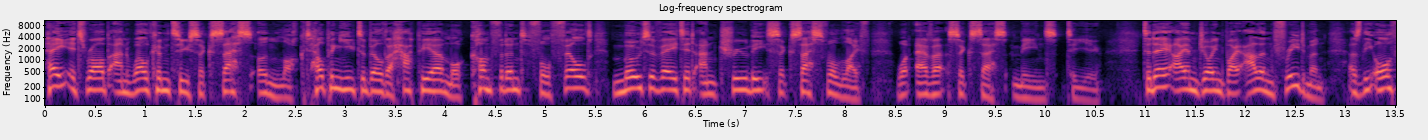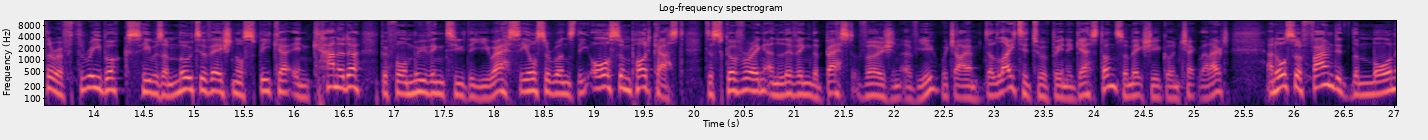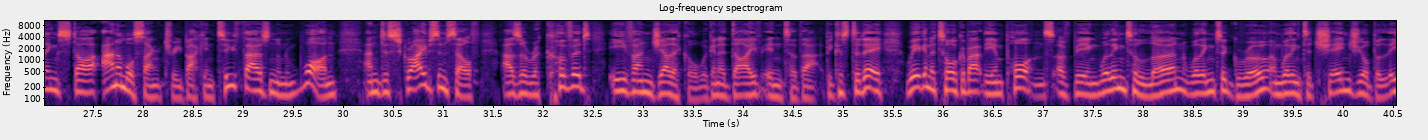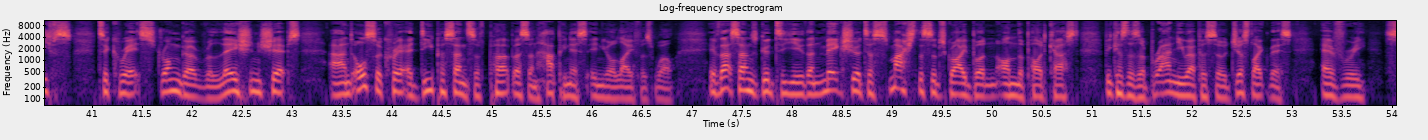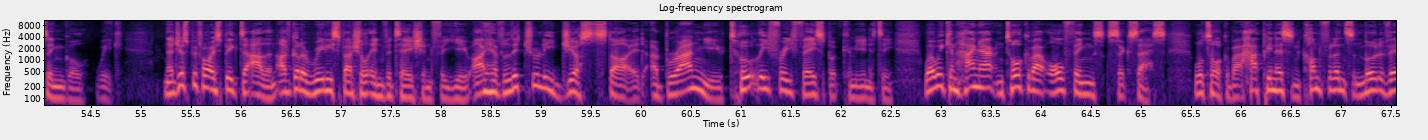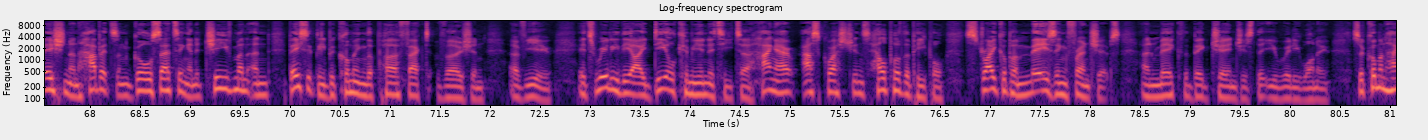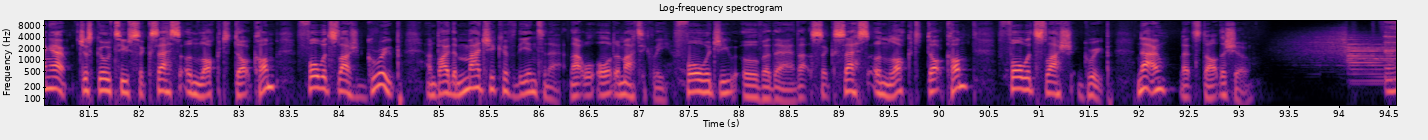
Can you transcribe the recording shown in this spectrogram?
Hey, it's Rob, and welcome to Success Unlocked, helping you to build a happier, more confident, fulfilled, motivated, and truly successful life, whatever success means to you. Today, I am joined by Alan Freedman. As the author of three books, he was a motivational speaker in Canada before moving to the US. He also runs the awesome podcast, Discovering and Living the Best Version of You, which I am delighted to have been a guest on, so make sure you go and check that out. And also founded the Morning Star Animal Sanctuary back in 2001 on and describes himself as a recovered evangelical. We're going to dive into that because today we're going to talk about the importance of being willing to learn, willing to grow, and willing to change your beliefs to create stronger relationships and also create a deeper sense of purpose and happiness in your life as well. If that sounds good to you, then make sure to smash the subscribe button on the podcast because there's a brand new episode just like this every single week. Now, just before I speak to Alan, I've got a really special invitation for you. I have literally just started a brand new, totally free Facebook community where we can hang out and talk about all things success. We'll talk about happiness and confidence and motivation and habits and goal setting and achievement and basically becoming the perfect version of you. It's really the ideal community to hang out, ask questions, help other people, strike up amazing friendships, and make the big changes that you really want to. So come and hang out. Just go to successunlocked.com forward slash group and by by the magic of the internet, that will automatically forward you over there. That's successunlocked.com forward slash group. Now, let's start the show.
